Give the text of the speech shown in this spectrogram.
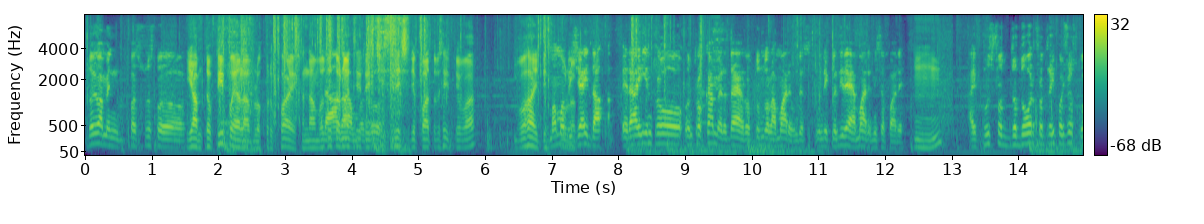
Doi oameni pe sus pe... I-am topit pe ea la blocuri cu aia. Când am văzut Da, da, am donații de văzut. 50 și de 40 ceva, Vai de Mamă, pulă. Vijay, dar erai într-o, într-o cameră de aia rotundă la mare, unde, unde e clădirea aia mare, mi se pare. Mhm. Ai pus vreo, de două ori vreo trei pe jos cu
